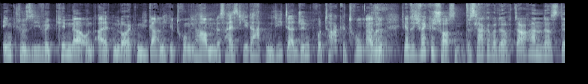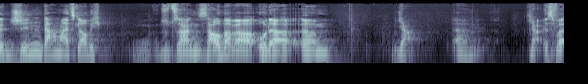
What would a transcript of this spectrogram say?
inklusive Kinder und alten Leuten, die gar nicht getrunken haben. Das heißt, jeder hat einen Liter Gin pro Tag getrunken. Also die haben sich weggeschossen. Das lag aber doch daran, dass der Gin damals, glaube ich, sozusagen sauberer oder ähm, ja, ähm, ja, es war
